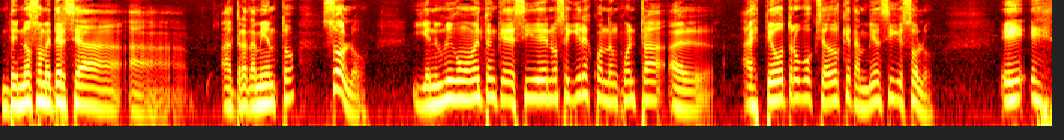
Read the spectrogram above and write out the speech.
de no someterse a, al tratamiento solo. Y en el único momento en que decide no seguir es cuando encuentra al- a este otro boxeador que también sigue solo. Es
